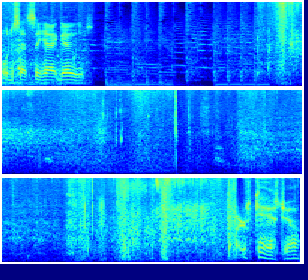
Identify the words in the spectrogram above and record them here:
we'll just have to see how it goes. Cast, Joe.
